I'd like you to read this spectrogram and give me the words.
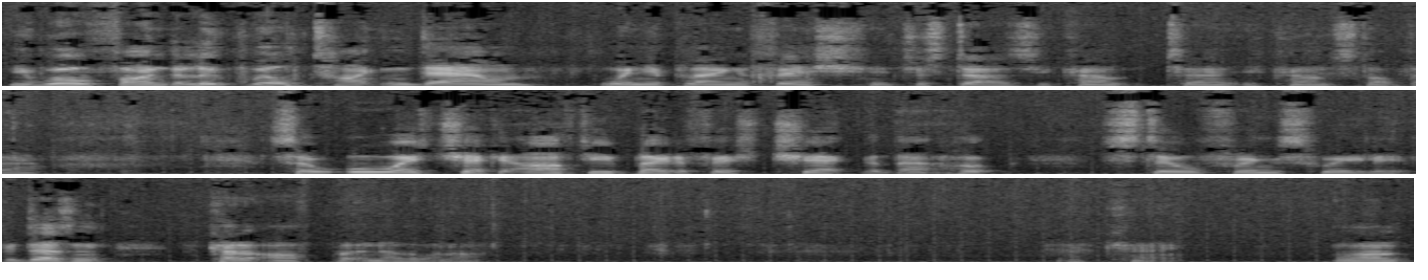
You will find the loop will tighten down when you're playing a fish. It just does. You can't uh, you can't stop that. So always check it after you've played a fish. Check that that hook still frings sweetly. If it doesn't, cut it off. Put another one on. Okay, one.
